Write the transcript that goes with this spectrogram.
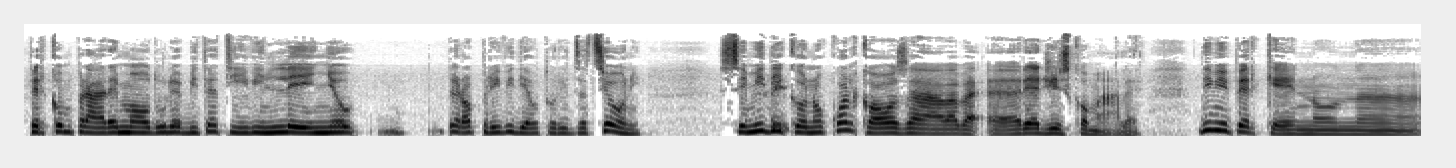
per comprare moduli abitativi in legno, però privi di autorizzazioni. Se mi dicono qualcosa, vabbè, eh, reagisco male. Dimmi perché non eh,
